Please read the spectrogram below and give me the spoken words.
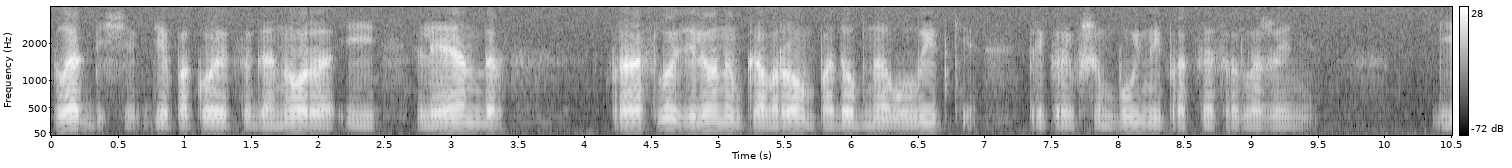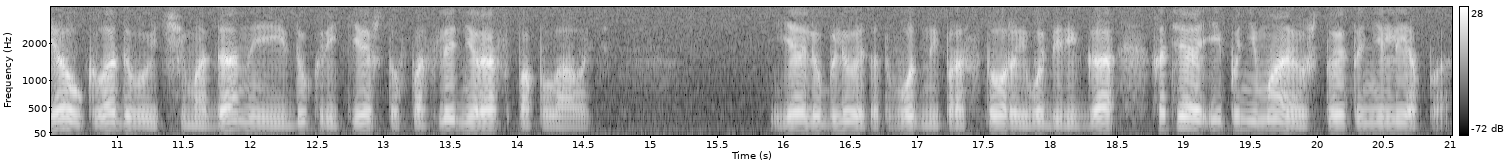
Кладбище, где покоятся Гонора и Леэндер, проросло зеленым ковром, подобно улыбке, прикрывшим буйный процесс разложения. Я укладываю чемоданы и иду к реке, что в последний раз поплавать. Я люблю этот водный простор и его берега, хотя и понимаю, что это нелепо.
